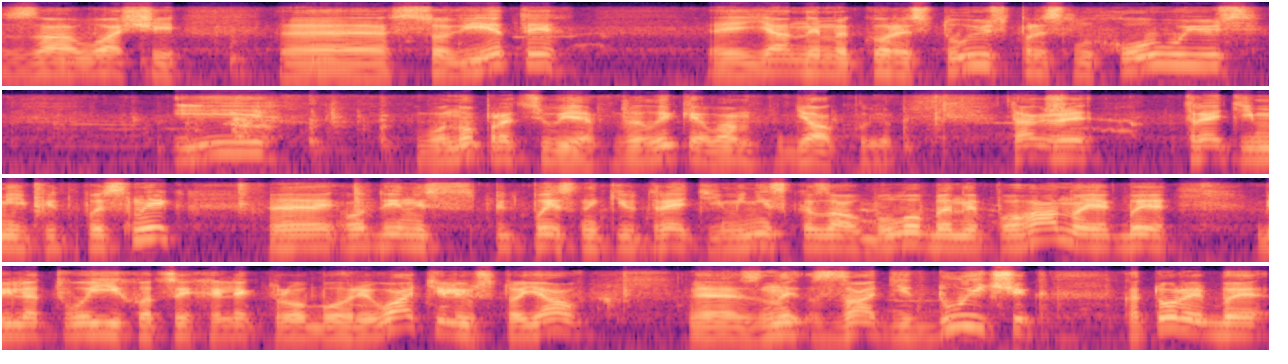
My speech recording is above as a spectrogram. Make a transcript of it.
за ваші е, совєти. Е, Я ними користуюсь, прислуховуюсь і воно працює. Велике вам дякую. Також третій мій підписник, е, один із підписників, третій, мені сказав, було би непогано, якби біля твоїх оцих електрообогрівателів стояв е, ззаді дуйчик, який би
